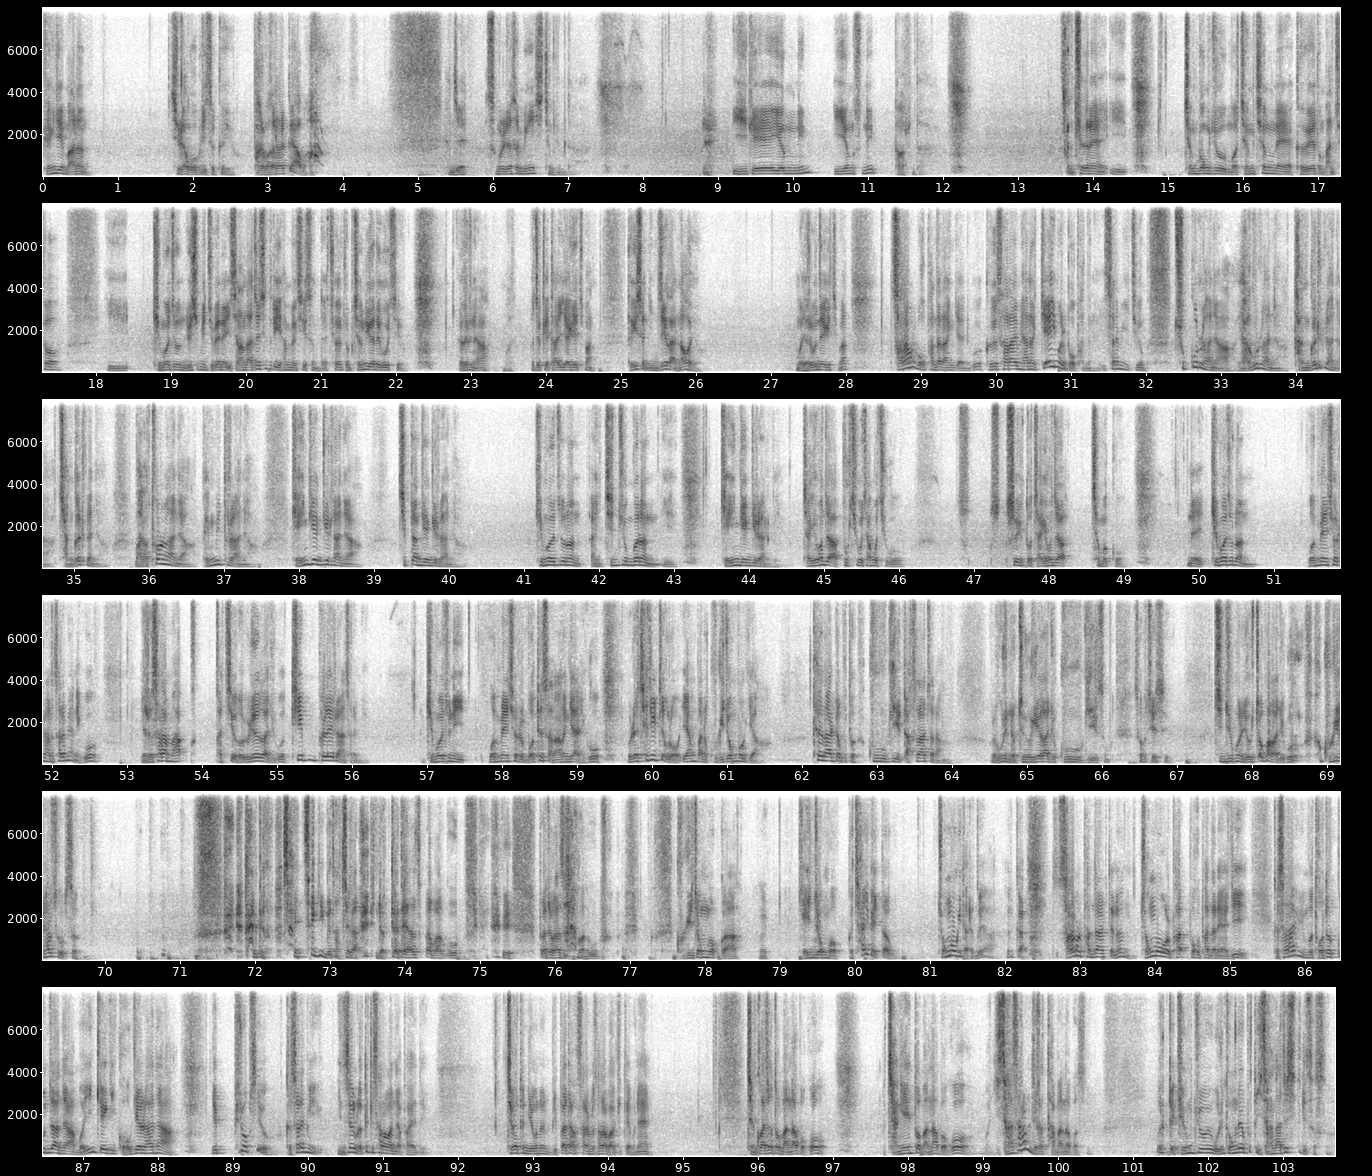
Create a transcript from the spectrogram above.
굉장히 많은 신라 고분이 있을 거예요. 바글바글 할 거야, 아마. 현재 26명이 시청 중입니다. 네. 이계영님, 이영수님, 반갑습니다. 최근에 이 정봉주, 뭐 정청래, 그 외에도 많죠. 이 김어준, 유시민 주변에 이상한 아저씨들이 한 명씩 있었는데 최근 좀 정리가 되고 있어요. 왜 그러냐. 뭐 어저께 다 이야기했지만 더 이상 인재가 안 나와요. 뭐 여러 번 얘기했지만 사람을 보고 판단하는 게 아니고 그 사람이 하는 게임을 보고 판단해요. 이 사람이 지금 축구를 하냐, 야구를 하냐, 단거리를 하냐, 장거리를 하냐, 마라톤을 하냐, 100m를 하냐, 개인 경기를 하냐, 집단 경기를 하냐. 김어준은, 아니, 진중권은 이 개인 경기를 하는 거예요. 자기 혼자 북치고 장구치고 수, 수익도 자기 혼자 처먹고. 근데 김어준은 원맨쇼를 하는 사람이 아니고 여러 사람 같이 어울려가지고 팀 플레이를 하는 사람이에요. 김어준이 원맨쇼를 못해서 안 하는 게 아니고 원래 체질적으로 이 양반은 구기 종목이야. 태어날 때부터 구기 딱 써놨잖아. 우리는 넓적해 가지고 구기 서, 붙여 있어요. 진중권은 여기 좁아가지고 구기를 할 수가 없어. 그러니까 생긴 것 자체가 넉대대한 사람하고 뾰족한 사람하고 구기 종목과 개인 종목 그 차이가 있다고. 종목이 다른 거야. 그러니까 사람을 판단할 때는 종목을 파, 보고 판단해야지 그 사람이 뭐 도덕군자냐, 뭐 인격이 고결 하냐, 이게 필요 없어요. 그 사람이 인생을 어떻게 살아왔냐 봐야 돼요. 저 같은 경우는 밑바닥 삶을 살아봤기 때문에 전과자도 만나보고 장애인도 만나보고 뭐 이상한 사람을 제가 다 만나봤어요. 어릴 때 경주 우리 동네부터 이상한 아저씨들이 있었어.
